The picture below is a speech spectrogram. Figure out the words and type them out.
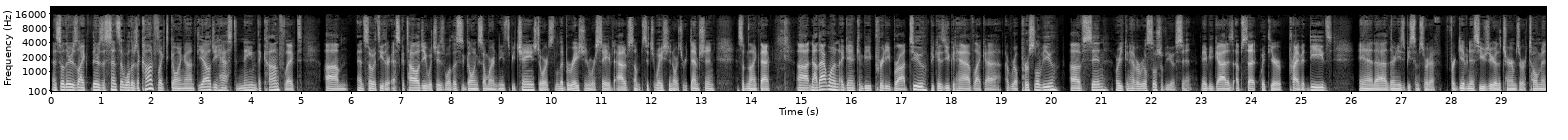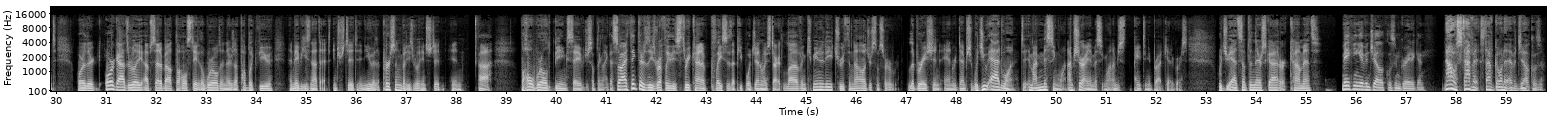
And so there's like, there's a sense that, well, there's a conflict going on. Theology has to name the conflict. Um, and so it's either eschatology, which is, well, this is going somewhere and it needs to be changed, or it's liberation, we're saved out of some situation, or it's redemption, and something like that. Uh, now, that one, again, can be pretty broad too, because you could have like a, a real personal view of sin, or you can have a real social view of sin. Maybe God is upset with your private deeds, and uh, there needs to be some sort of forgiveness, usually are the terms, or atonement, or there, or God's really upset about the whole state of the world, and there's a public view, and maybe He's not that interested in you as a person, but He's really interested in uh, the whole world being saved or something like that. So I think there's these roughly these three kind of places that people would generally start: love and community, truth and knowledge, or some sort of liberation and redemption. Would you add one? To, am I missing one? I'm sure I am missing one. I'm just painting in broad categories. Would you add something there, Scott, or comment? Making evangelicalism great again. No, stop it. Stop going to evangelicalism.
